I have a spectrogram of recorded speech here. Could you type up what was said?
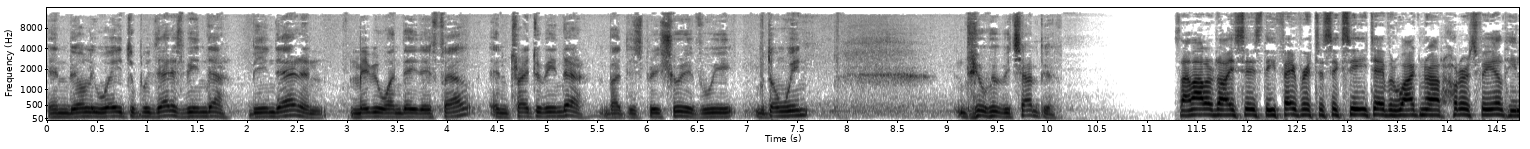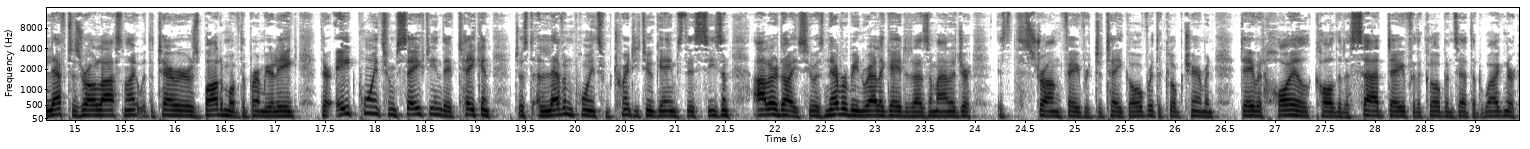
And the only way to put that is being there. Being there and maybe one day they fell and try to be in there. But it's pretty sure if we don't win, they will be champions. Sam Allardyce is the favourite to succeed David Wagner at Huddersfield. He left his role last night with the Terriers bottom of the Premier League. They're eight points from safety and they've taken just 11 points from 22 games this season. Allardyce, who has never been relegated as a manager, is the strong favourite to take over. The club chairman David Hoyle called it a sad day for the club and said that Wagner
